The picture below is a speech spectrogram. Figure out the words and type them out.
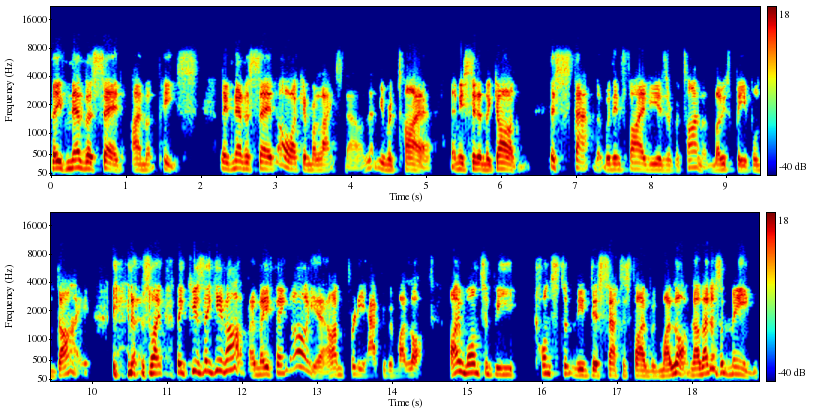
They've never said, I'm at peace. They've never said, oh, I can relax now. Let me retire. Let me sit in the garden. This stat that within five years of retirement, most people die. You know, it's like because they, they give up and they think, oh, yeah, I'm pretty happy with my lot. I want to be constantly dissatisfied with my lot. Now, that doesn't mean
